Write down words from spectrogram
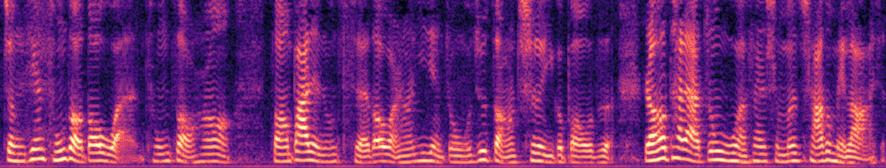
整天从早到晚，从早上早上八点钟起来到晚上一点钟，我就早上吃了一个包子，然后他俩中午晚饭什么啥都没落下。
